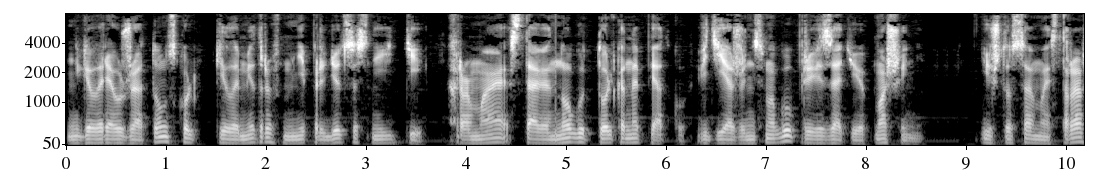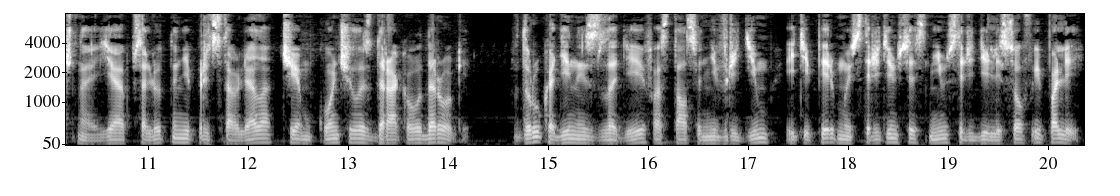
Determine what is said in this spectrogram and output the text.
Не говоря уже о том, сколько километров мне придется с ней идти, хромая, ставя ногу только на пятку, ведь я же не смогу привязать ее к машине. И что самое страшное, я абсолютно не представляла, чем кончилась драка у дороги. Вдруг один из злодеев остался невредим, и теперь мы встретимся с ним среди лесов и полей.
